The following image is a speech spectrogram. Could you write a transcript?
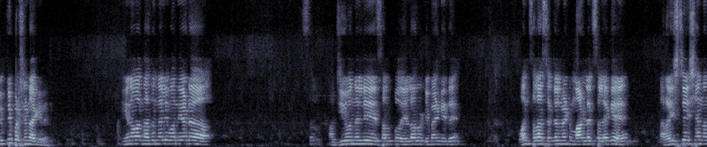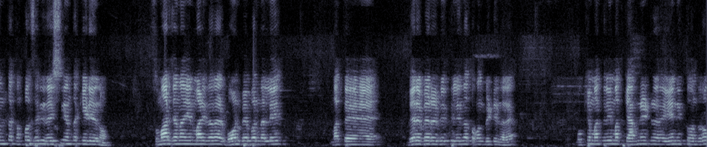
ಫಿಫ್ಟಿ ಪರ್ಸೆಂಟ್ ಆಗಿದೆ. ಏನೋ ಒಂದು ಅದರಲ್ಲಿ ಒಂದ್ ಎರಡು ಸ- ಆ ಜಿಯೋನಲ್ಲಿ ಸ್ವಲ್ಪ ಎಲ್ಲರೂ ಡಿಮ್ಯಾಂಡ್ ಇದೆ. ಒಂದ್ಸಲ ಸೆಟಲ್ಮೆಂಟ್ ಮಾಡ್ಲಿಕ್ಕೆ ಸಲಗೆ ರಿಜಿಸ್ಟ್ರೇಷನ್ ಅಂತ ಕಂಪಲ್ಸರಿ ರಿಜಿಸ್ಟ್ರಿ ಅಂತ ಕೇಳಿದ್ವಿ ನಾವು. ಸುಮಾರು ಜನ ಏನ್ ಮಾಡಿದ್ದಾರೆ ಬಾಂಡ್ ಪೇಪರ್ನಲ್ಲಿ ಮತ್ತೆ ಬೇರೆ ಬೇರೆ ರೀತಿಯಿಂದ ತಗೊಂಡ್ ಬಿಟ್ಟಿದ್ದಾರೆ. ಮುಖ್ಯಮಂತ್ರಿ ಮತ್ತು ಕ್ಯಾಬಿನೆಟ್ ಏನಿತ್ತು ಅಂದರು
